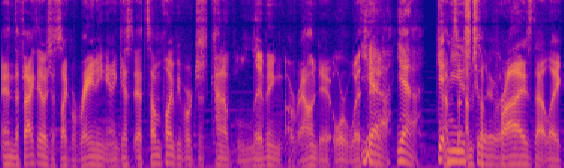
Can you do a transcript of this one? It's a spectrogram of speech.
And the fact that it was just like raining, and I guess at some point people were just kind of living around it or with it. Yeah. Yeah. Getting I'm, used I'm to it. whatever. surprised that like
